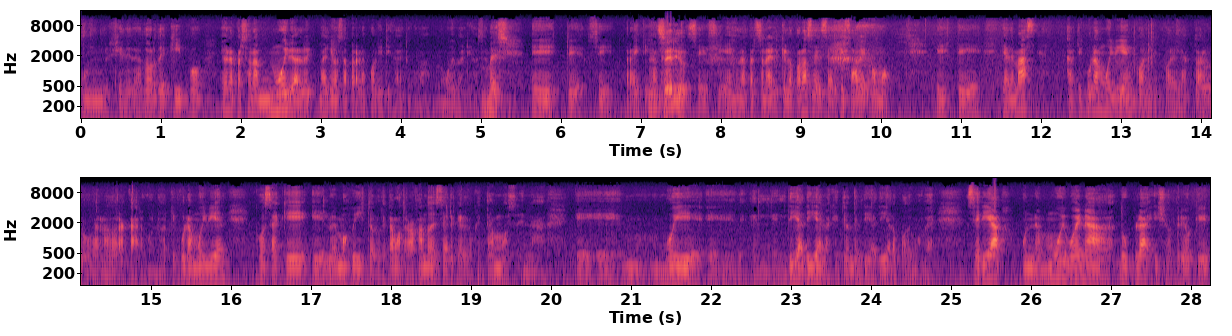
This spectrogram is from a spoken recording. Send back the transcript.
un generador de equipo, es una persona muy valiosa para la política de Tucumán, muy valiosa. Messi. Este, sí, prácticamente. ¿En serio? Sí, sí, es una persona, que lo conoce de ser que sabe cómo, este, y además articula muy bien con, el actual gobernador a cargo, ¿no? articula muy bien, cosa que eh, lo hemos visto, lo que estamos trabajando de cerca, lo que estamos en la, eh, eh, muy el, día a día, en la gestión del día a día lo podemos ver. Sería una muy buena dupla y yo creo que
